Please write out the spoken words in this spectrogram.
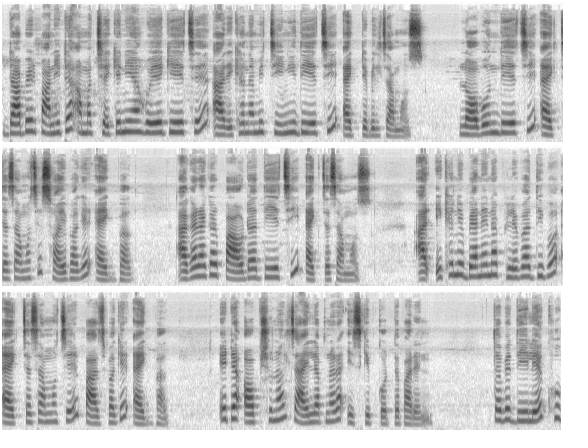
ডাবের পানিটা আমার ছেঁকে নেওয়া হয়ে গিয়েছে। আর এখানে আমি চিনি দিয়েছি এক টেবিল চামচ। লবণ দিয়েছি এক চা চামচের ছয় ভাগের এক ভাগ। আগার আগার পাউডার দিয়েছি এক চা চামচ। আর এখানে ব্যানানা ফ্লেভার দিব এক চা চামচের পাঁচ ভাগের এক ভাগ। এটা অপশনাল চাইলে আপনারা স্কিপ করতে পারেন। তবে দিলে খুব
